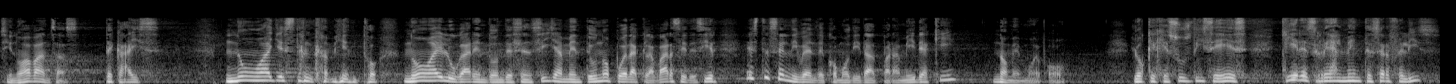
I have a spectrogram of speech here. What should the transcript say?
Si no avanzas, te caes. No hay estancamiento, no hay lugar en donde sencillamente uno pueda clavarse y decir, este es el nivel de comodidad para mí, de aquí no me muevo. Lo que Jesús dice es, ¿quieres realmente ser feliz?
